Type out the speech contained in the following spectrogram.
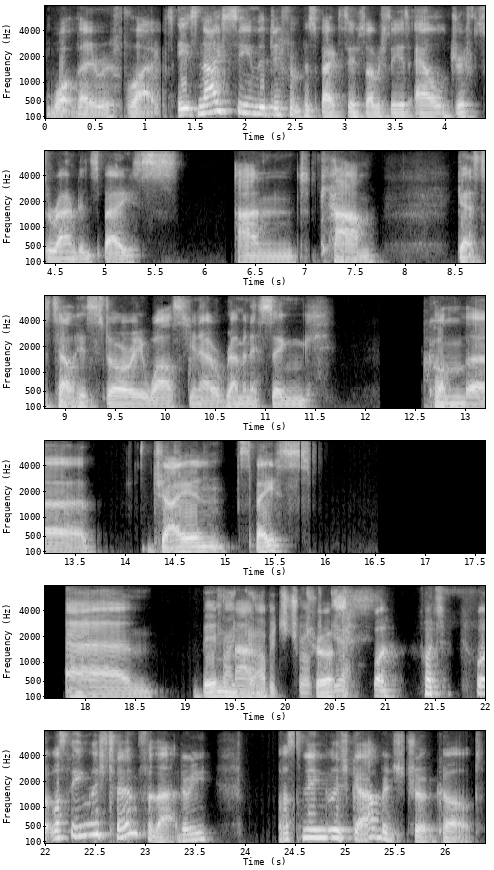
what they reflect. It's nice seeing the different perspectives. Obviously, as L drifts around in space, and Cam gets to tell his story whilst you know reminiscing on the giant space um bin like man garbage truck. truck. Yeah, what, what, what, what's the English term for that? Do we? What's an English garbage truck called?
